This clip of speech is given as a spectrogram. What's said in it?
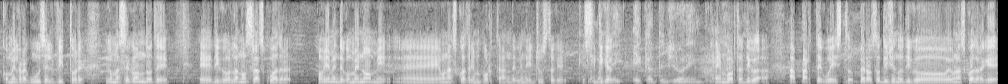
come il Ragusa e il Vittore. Dico, ma secondo te eh, dico, la nostra squadra Ovviamente come nomi eh, è una squadra importante, quindi è giusto che, che si dica... E Caltagirone è importante. È importante, dico, a parte questo, però sto dicendo, dico, è una squadra che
